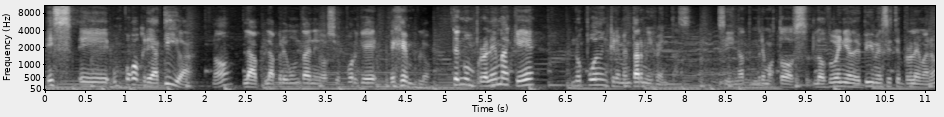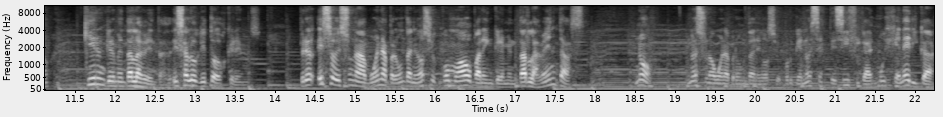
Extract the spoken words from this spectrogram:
es eh, un poco creativa, ¿no? La, pregunta de negocio. Porque, ejemplo, tengo un problema que no puedo incrementar mis ventas. Sí, no tendremos todos los dueños de pymes este problema, ¿no? Quiero incrementar las ventas. Es algo que todos queremos. Pero eso es una buena pregunta de negocio. ¿Cómo hago para incrementar las ventas? No, no es una buena pregunta de negocio porque no es específica, es muy genérica.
